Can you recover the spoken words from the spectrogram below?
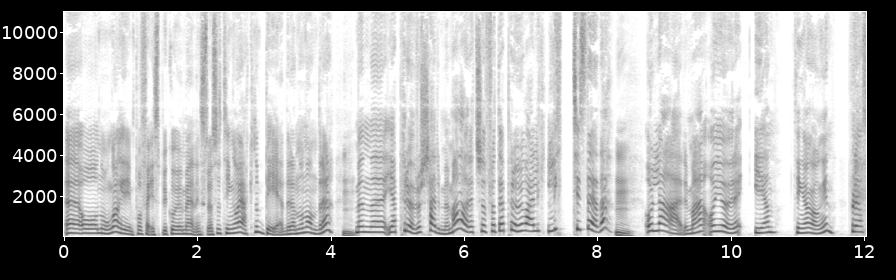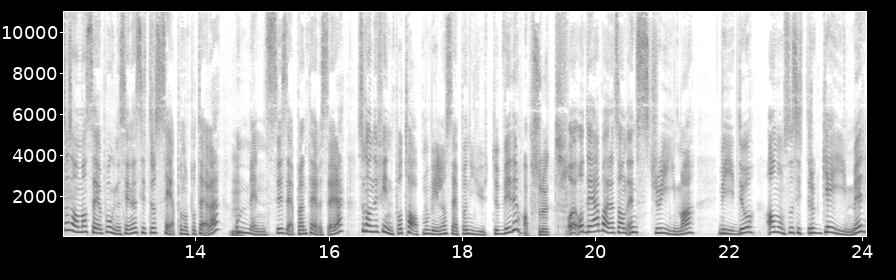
Eh, Og noen ganger inn på Facebook og gjør meningsløse ting. Og jeg er ikke noe bedre enn noen andre. Men eh, jeg prøver å skjerme meg, da, rett og slett for at jeg prøver å være litt, litt til stede. Og lære meg å gjøre én ting av gangen. For det er også sånn Man ser jo på ungene sine sitter og ser på noe på TV, og mens vi ser på en TV-serie, så kan de finne på å ta opp mobilen og se på en YouTube-video. Absolutt. Og, og det er bare et sånn, en streama video av noen som sitter og gamer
